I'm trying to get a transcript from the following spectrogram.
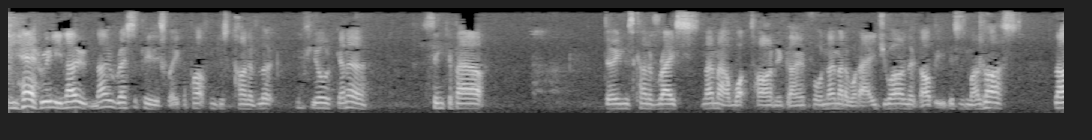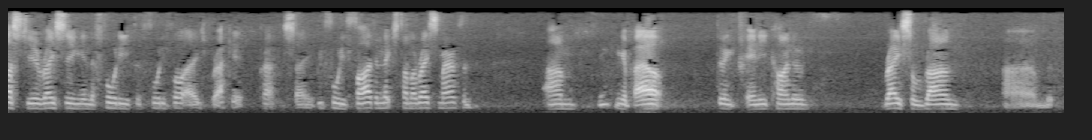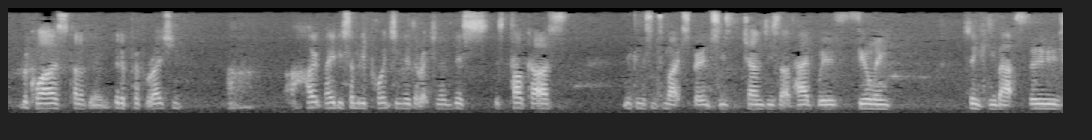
yeah, really no no recipe this week apart from just kind of look if you're gonna think about doing this kind of race, no matter what time you're going for, no matter what age you are. Look, I'll be. This is my last last year racing in the 40 to 44 age bracket. Proud to say, It'll be 45 the next time I race a marathon. Um, thinking about doing any kind of race or run um, requires kind of you know, a bit of preparation. Uh, I hope maybe somebody points you in the direction of this this podcast. You can listen to my experiences, the challenges that I've had with fueling, thinking about food,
